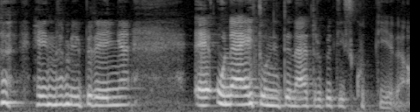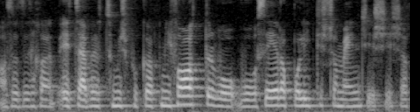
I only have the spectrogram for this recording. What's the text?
hinter mir bringen. Äh, und nein, ich dann auch darüber diskutieren. Also jetzt eben zum Beispiel gerade mein Vater, der sehr ein politischer Mensch ist, ist eine,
